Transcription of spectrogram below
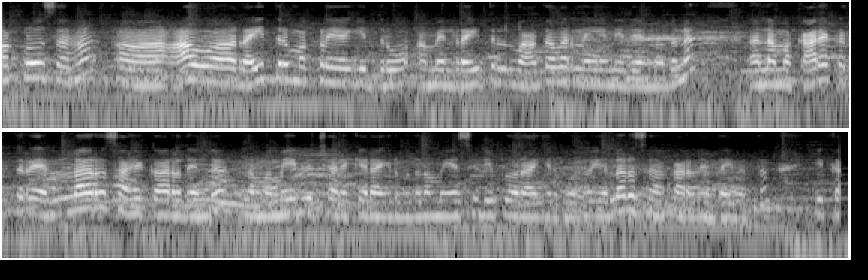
ಮಕ್ಕಳು ಸಹ ಆ, ರೈತರ ಮಕ್ಕಳು ಹೇಗಿದ್ದರು ಆಮೇಲೆ ರೈತರ ವಾತಾವರಣ ಏನಿದೆ ಅನ್ನೋದನ್ನು ನಮ್ಮ ಕಾರ್ಯಕರ್ತರ ಎಲ್ಲರೂ ಸಹಕಾರದಿಂದ ನಮ್ಮ ಮೇಲ್ವಿಚಾರಕಿಯರಾಗಿರ್ಬೋದು ನಮ್ಮ ಎಸ್ ಸಿ ಡಿ ಪಿ ಅವರಾಗಿರ್ಬೋದು ಎಲ್ಲರೂ ಸಹಕಾರದಿಂದ ಇವತ್ತು ಈ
